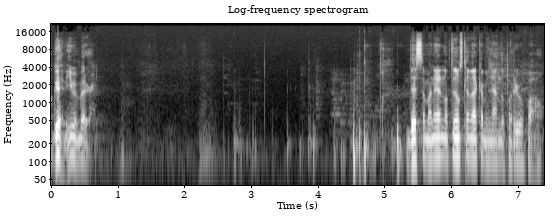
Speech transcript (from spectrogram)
good, even better. De esta manera no tenemos que andar caminando por arriba para abajo.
